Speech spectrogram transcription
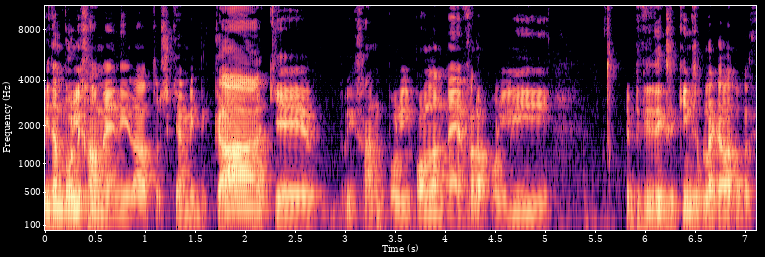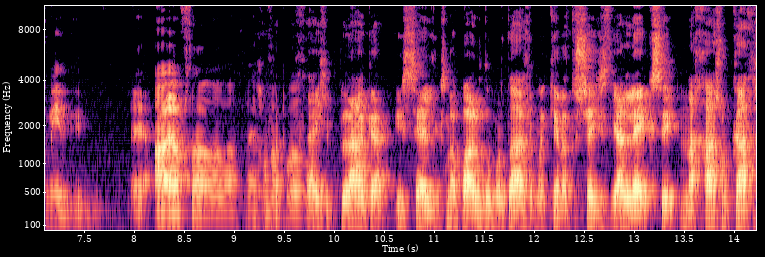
Ήταν πολύ χαμένοι οι Raptors και αμυντικά και είχαν πολύ, πολλά νεύρα, πολύ... επειδή δεν ξεκίνησε απλά καλά το παιχνίδι. Ε, α, αυτά θα έχω να πω εγώ. Θα έχει πλάκα οι Celtics να πάρουν το πρωτάθλημα και να τους έχεις διαλέξει να χάσουν κάθε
